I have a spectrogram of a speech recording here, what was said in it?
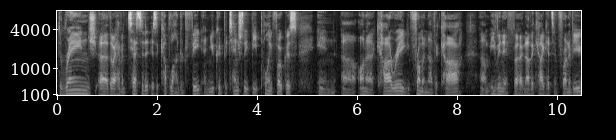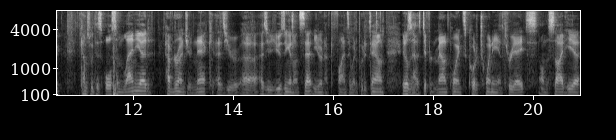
The range, uh, though I haven't tested it, is a couple of hundred feet, and you could potentially be pulling focus in uh, on a car rig from another car, um, even if uh, another car gets in front of you. It comes with this awesome lanyard have it around your neck as you're uh, as you're using it on set. You don't have to find somewhere to put it down. It also has different mount points, quarter 20 and 3 eighths on the side here.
